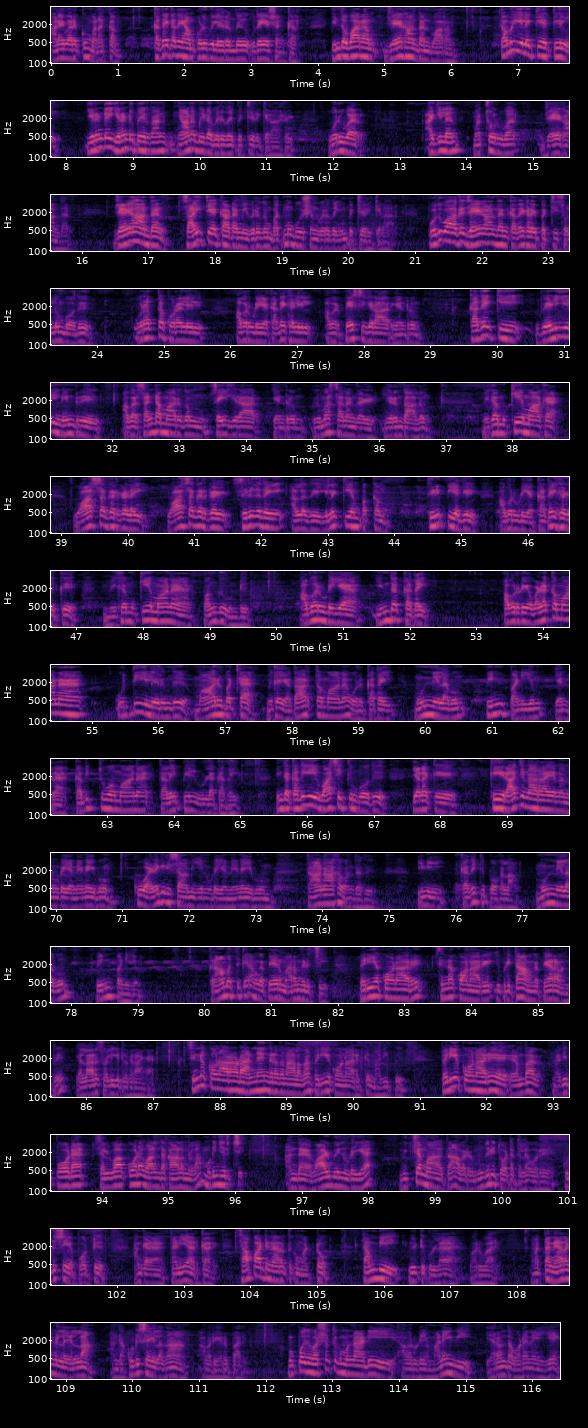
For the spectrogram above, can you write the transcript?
அனைவருக்கும் வணக்கம். கதை கதையாம் குழுவிலிருந்து உதயசங்கர். இந்த வாரம் ஜெயகாந்தன் வாரம். தமிழ் இலக்கியத்தில் இரண்டே இரண்டு பேர்தான் ஞானபீட விருதை பெற்றிருக்கிறார்கள். ஒருவர் அகிலன் மற்றொருவர் ஜெயகாந்தன். ஜெயகாந்தன் சாகித்ய அகாடமி விருதும் பத்மபூஷன் விருதையும் பெற்றிருக்கிறார். பொதுவாக ஜெயகாந்தன் கதைகளை பற்றி சொல்லும்போது உரத்த குரலில் அவருடைய கதைகளில் அவர் பேசுகிறார் என்றும் கதைக்கு வெளியில் நின்று அவர் சண்டமாறுதம் செய்கிறார் என்றும் விமர்சனங்கள் இருந்தாலும் மிக முக்கியமாக வாசகர்களை வாசகர்கள் சிறுகதை அல்லது இலக்கியம் பக்கம் திருப்பியதில் அவருடைய கதைகளுக்கு மிக முக்கியமான பங்கு உண்டு. அவருடைய இந்த கதை அவருடைய வழக்கமான உத்தியிலிருந்து மாறுபட்ட மிக யதார்த்தமான ஒரு கதை முன்னிலவும் பின்பணியும் என்ற கவித்துவமான தலைப்பில் உள்ள கதை. இந்த கதையை வாசிக்கும்போது எனக்கு கி. ராஜநாராயணனுடைய நினைவும் கு. அழகிரிசாமியினுடைய நினைவும் தானாக வந்தது. இனி கதைக்கு போகலாம். முன்னிலவும் பின்பணியும். கிராமத்துக்கே அவங்க பேர் மறந்துருச்சு. பெரிய கோனாறு சின்ன கோனாறு இப்படித்தான் அவங்க பேரை வந்து எல்லாரும் சொல்லிக்கிட்டு இருக்கிறாங்க. சின்ன கோனாரோட அண்ணங்கிறதுனால தான் பெரிய கோனாருக்கு மதிப்பு. பெரிய கோனாறு ரொம்ப மதிப்போட செல்வாக்கோட வாழ்ந்த காலமெல்லாம் முடிஞ்சிருச்சு. அந்த வாழ்வினுடைய மிச்சமாக தான் அவர் முந்திரி தோட்டத்தில் ஒரு குடிசையை போட்டு அங்கே தனியாக இருக்கார். சாப்பாட்டு நேரத்துக்கு மட்டும் தம்பி வீட்டுக்குள்ளே வருவார். மற்ற நேரங்களில் எல்லாம் அந்த குடிசையில் தான் அவர் இருப்பார். முப்பது வருஷத்துக்கு முன்னாடி அவருடைய மனைவி இறந்த உடனேயே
